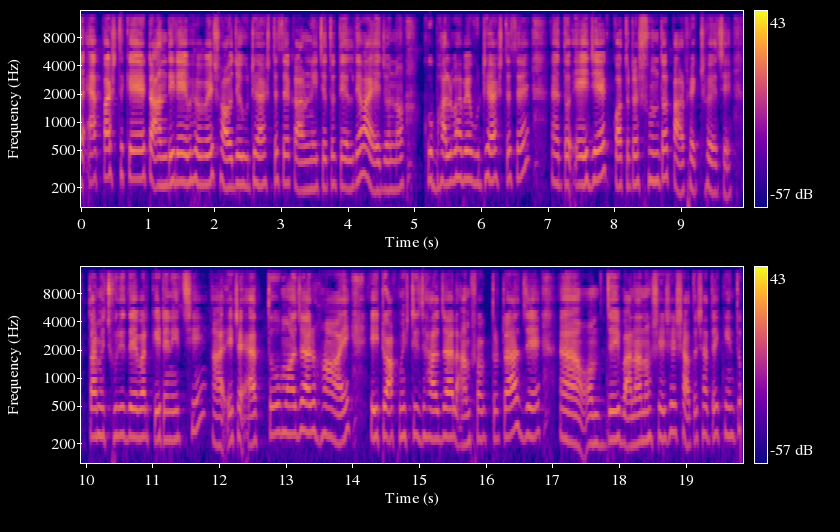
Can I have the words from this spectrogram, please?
তো এক পাশ থেকে টান দিলে এভাবে সহজে উঠে আসতেছে, কারণ নিচে তো তেল দেওয়া এই জন্য খুব ভালোভাবে উঠে আসতেছে। তো এই যে কতটা সুন্দর পারফেক্ট হয়েছে। তো আমি ছুরি দিয়ে এবার কেটে নিচ্ছি, আর এটা এত মজার হয়, এই টক মিষ্টি ঝাল ঝাল আমশক্তটা যে যেই বানানো শেষের সাথে সাথে কিন্তু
